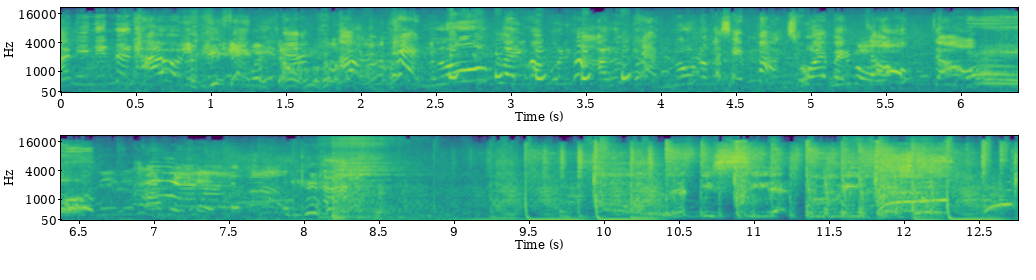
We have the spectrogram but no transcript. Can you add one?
อันนี้นิดนึง ท่าแบบอย่างนี้แข็งนี่นะเอาน้ำแข็งลูกเลยขอบคุณค่ะเอาน้ำแข็งลูกแล้วก็ใช้ปากช่วยไปจบจบนี่คือท่าสิเข็ดหรือเปล่า Let me see that booty.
